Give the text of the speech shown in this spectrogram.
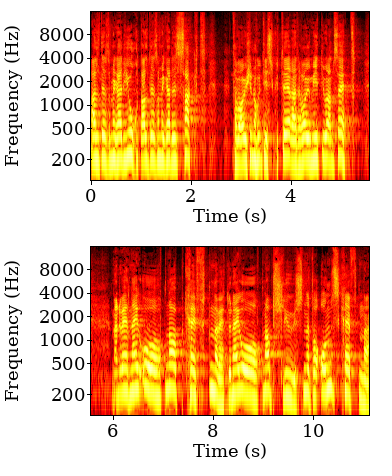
alt det som jeg hadde gjort, alt det som jeg hadde sagt. Det var jo ikke noe å diskutere, det var jo mitt uansett. Men du vet, når jeg åpner opp kreftene, vet du, når jeg åpner opp slusene for åndskreftene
